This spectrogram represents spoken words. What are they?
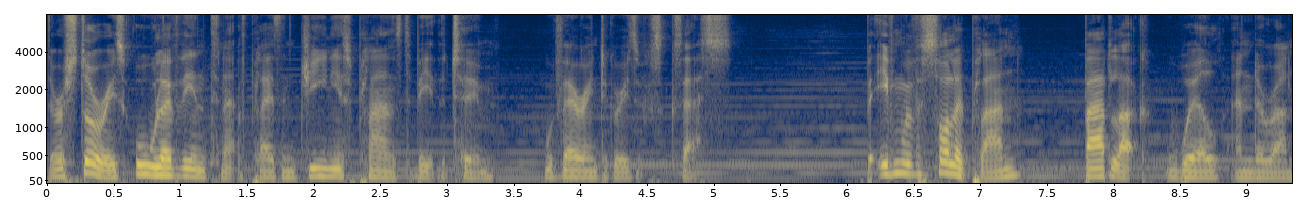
There are stories all over the internet of players' ingenious plans to beat the tomb, with varying degrees of success. But even with a solid plan, bad luck will end a run.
